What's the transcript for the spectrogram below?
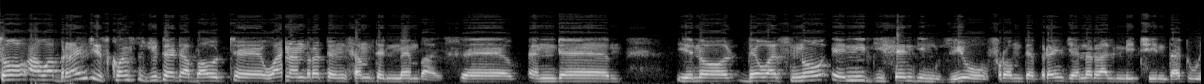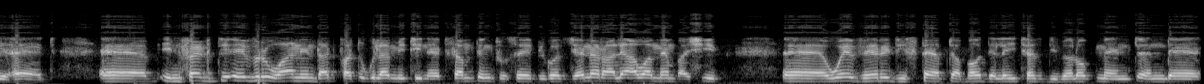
So our branch is constituted about uh, 100 and something members, uh, and um, you know there was no any dissenting view from the branch general meeting that we had. Uh, in fact, everyone in that particular meeting had something to say because generally our membership uh, were very disturbed about the latest development, and uh,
